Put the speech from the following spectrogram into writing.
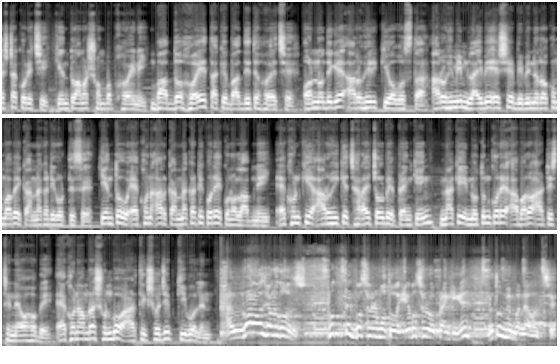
চেষ্টা করেছি, কিন্তু আমার সম্ভব হয়নি। বাধ্য হয়ে তাকে বাদ দিতে হয়েছে। অন্যদিকে আরোহীর কি অবস্থা? আরোহী মিম লাইভে এসে বিভিন্ন রকম ভাবে কান্নাকাটি করতেছে। কিন্তু এখন আর কান্নাকাটি করে কোনো লাভ নেই। এখন কি আরোহীকে ছাড়াই চলবে প্র্যাঙ্কিং নাকি নতুন করে আবারও আর্টিস্ট নেওয়া হবে? এখন আমরা শুনব আর্থিক সজীব কি বলেন? হ্যালো জনগণ প্রত্যেক বছরের মতো এবছরও প্র্যাঙ্কিং এ নতুন মেম্বার নেওয়া হচ্ছে।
